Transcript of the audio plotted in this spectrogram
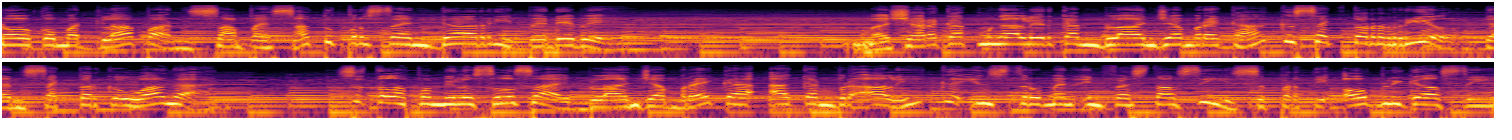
0,8 sampai 1 persen dari PDB. Masyarakat mengalirkan belanja mereka ke sektor real dan sektor keuangan setelah pemilu selesai, belanja mereka akan beralih ke instrumen investasi seperti obligasi,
